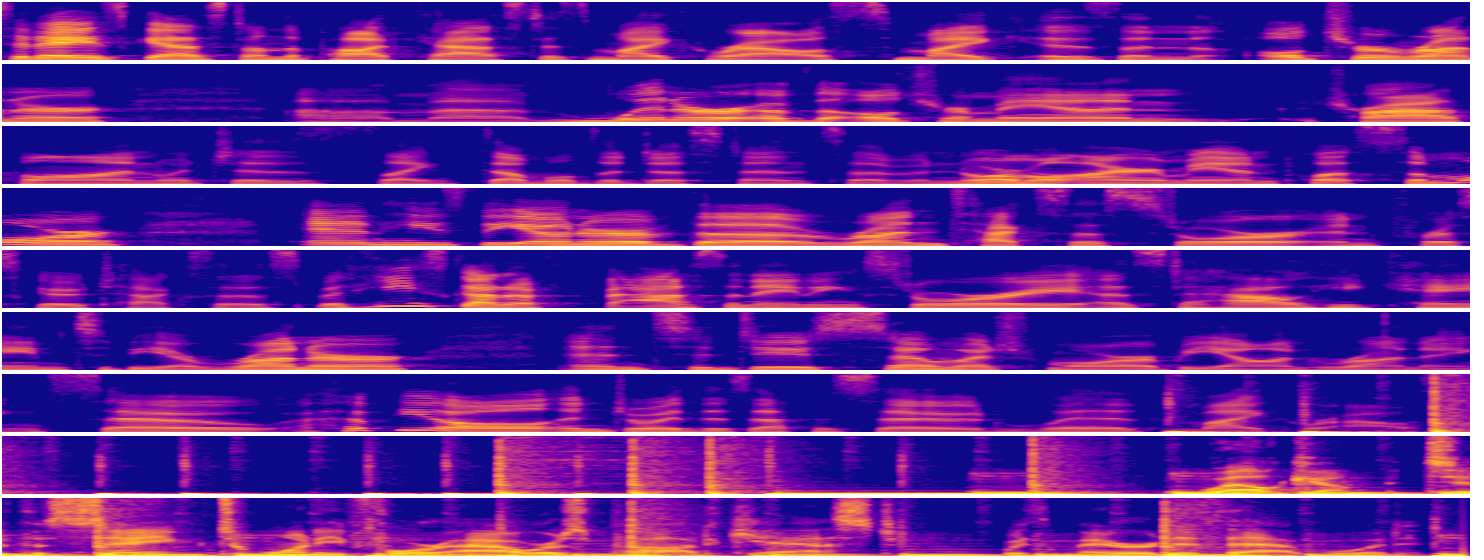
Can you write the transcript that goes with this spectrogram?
Today's guest on the podcast is Mike Rouse. Mike is an ultra runner, um, winner of the Ultraman triathlon, which is like double the distance of a normal Ironman plus some more. And he's the owner of the Run Texas store in Frisco, Texas. But he's got a fascinating story as to how he came to be a runner and to do so much more beyond running. So I hope you all enjoyed this episode with Mike Rouse. Welcome to the Same 24 Hours podcast with Meredith Atwood.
